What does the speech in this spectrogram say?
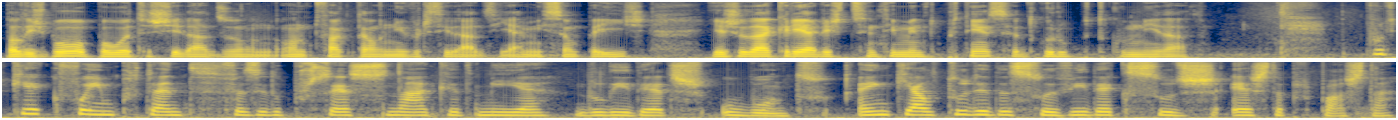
para Lisboa, para outras cidades onde, onde de facto há universidades e há missão país, e ajuda a criar este sentimento de pertença, de grupo, de comunidade. Porquê é que foi importante fazer o processo na Academia de Líderes Ubuntu? Em que altura da sua vida é que surge esta proposta?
